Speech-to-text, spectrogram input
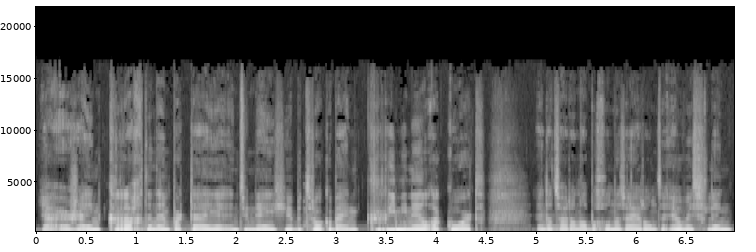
ja, er zijn krachten en partijen in Tunesië betrokken bij een crimineel akkoord. En dat zou dan al begonnen zijn rond de eeuwwisseling.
